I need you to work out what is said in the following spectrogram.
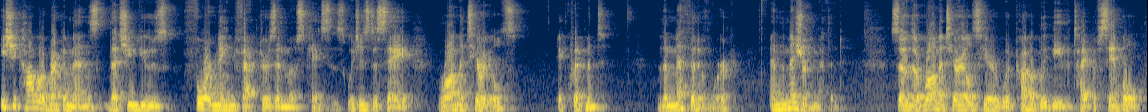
Ishikawa recommends that you use four main factors in most cases, which is to say raw materials, equipment, the method of work, and the measuring method. So the raw materials here would probably be the type of sample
